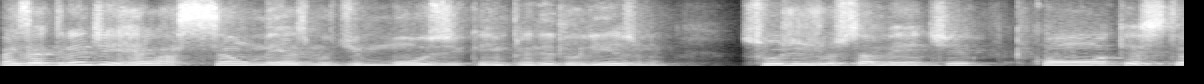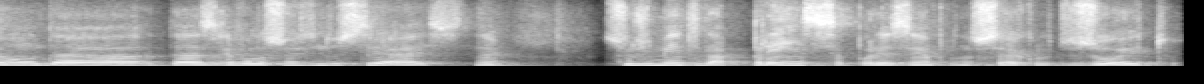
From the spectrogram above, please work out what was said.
Mas a grande relação mesmo de música e empreendedorismo surge justamente com a questão da, das revoluções industriais. Né? O surgimento da prensa, por exemplo, no século XVIII,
